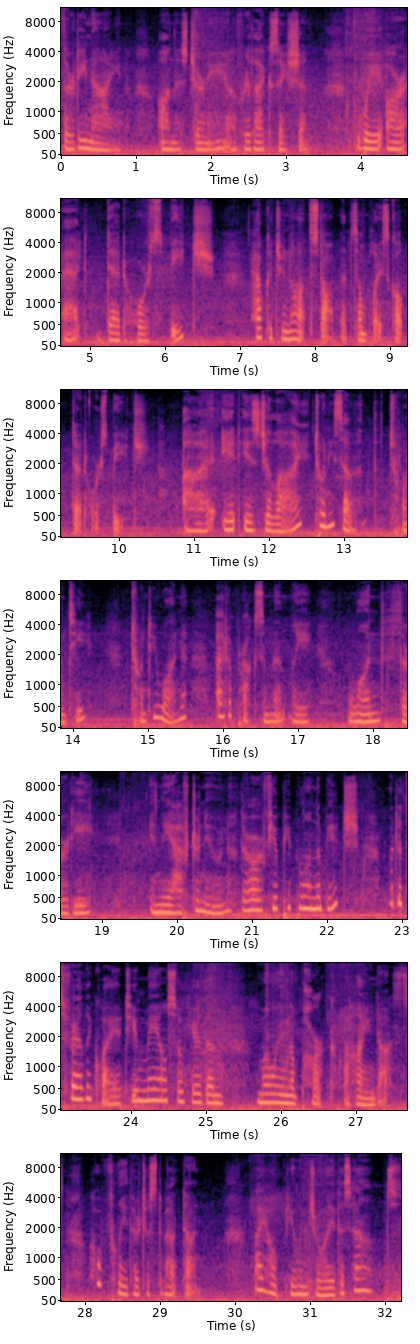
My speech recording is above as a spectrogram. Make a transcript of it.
39 on this journey of relaxation. We are at Dead Horse Beach. How could you not stop at some place called Dead Horse Beach? Uh, it is July 27th, 2021 at approximately 1.30 in the afternoon. There are a few people on the beach, but it's fairly quiet. You may also hear them mowing the park behind us. Hopefully, they're just about done. I hope you enjoy the sounds.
